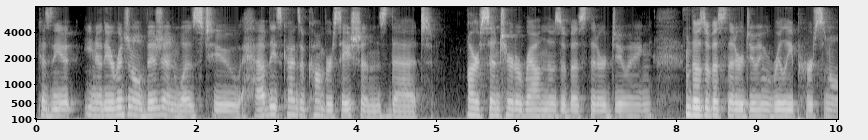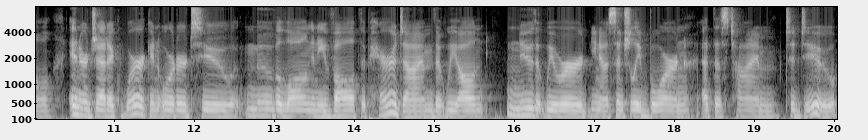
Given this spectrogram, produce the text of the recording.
Because the, you know, the original vision was to have these kinds of conversations that are centered around those of us that are doing those of us that are doing really personal, energetic work in order to move along and evolve the paradigm that we all knew that we were, you know, essentially born at this time to do.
